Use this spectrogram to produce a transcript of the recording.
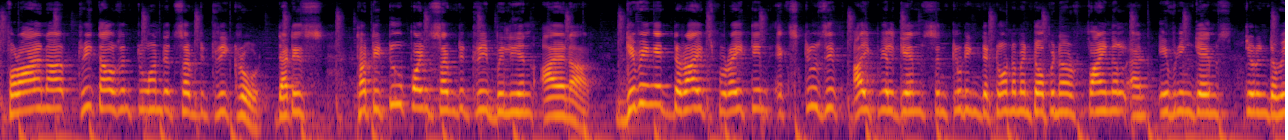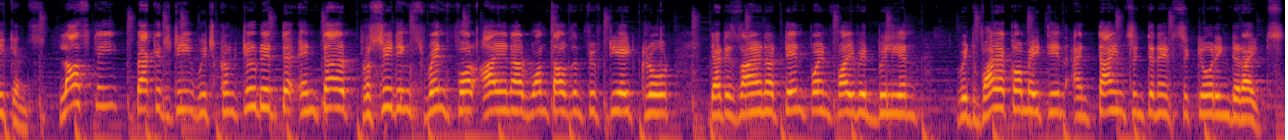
for INR 3273 crore, that is 32.73 billion INR giving it the rights for 18 exclusive IPL games, including the tournament opener, final, and evening games during the weekends. Lastly, Package D, which concluded the entire proceedings, went for INR 1058 crore, that is INR 10.58 billion, with Viacom 18 and Times Internet securing the rights.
